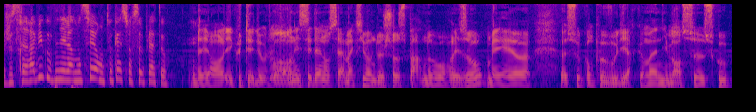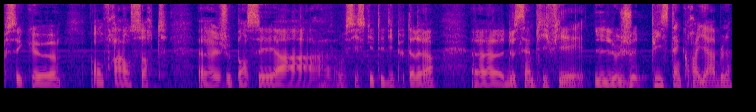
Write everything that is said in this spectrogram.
je serais ravi que vous veniez l'annoncer, en tout cas sur ce plateau. écoutez, on essaie d'annoncer un maximum de choses par nos réseaux, mais ce qu'on peut vous dire comme un immense scoop, c'est que on fera en sorte euh, je pensais à aussi ce qui était dit tout à l'heure, euh, de simplifier le jeu de piste incroyable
